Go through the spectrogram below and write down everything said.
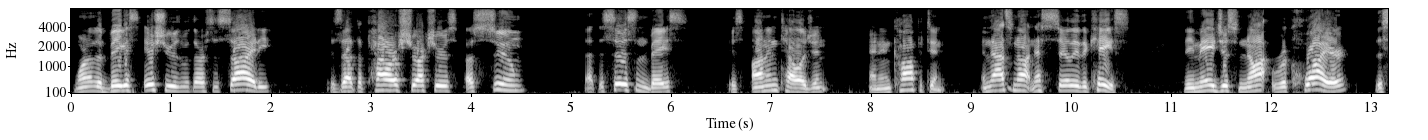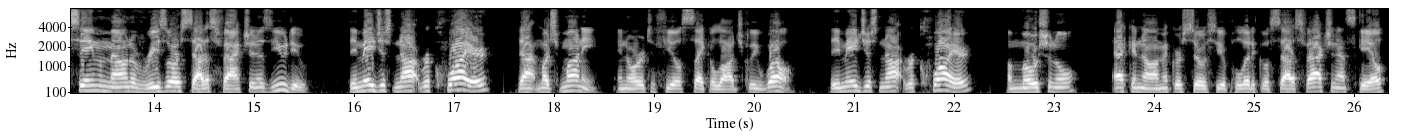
One of the biggest issues with our society is that the power structures assume that the citizen base is unintelligent and incompetent. And that's not necessarily the case. They may just not require the same amount of resource satisfaction as you do. They may just not require that much money in order to feel psychologically well. They may just not require emotional, economic, or socio-political satisfaction at scale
